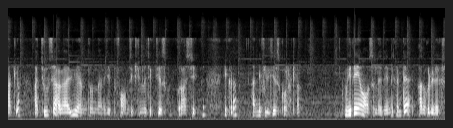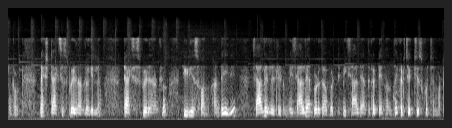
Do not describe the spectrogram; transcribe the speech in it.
అట్లా అది చూసి ఆ వాల్యూ ఎంత ఉందని చెప్పి ఫామ్ సిక్స్టీన్లో చెక్ చేసుకుని క్రాస్ చెక్ ఇక్కడ అన్ని ఫిల్ చేసుకోవాలి అట్లా. మిగతా ఏం అవసరం లేదు. ఎందుకంటే అదొక డిడక్షన్ కాబట్టి. నెక్స్ట్ ట్యాక్సెస్ పేడ్ దాంట్లోకి వెళ్ళాం. ట్యాక్సెస్ పేడ్ దాంట్లో టీడీఎస్ వన్ అంటే ఇది శాలరీ రిలేటెడ్ మీ శాలరీ ఎంప్లాయిడ్ కాబట్టి మీకు శాలరీ ఎంత కట్ అయిందంతా ఇక్కడ చెక్ చేసుకోవచ్చు అనమాట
